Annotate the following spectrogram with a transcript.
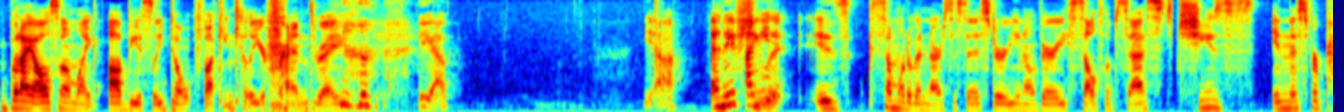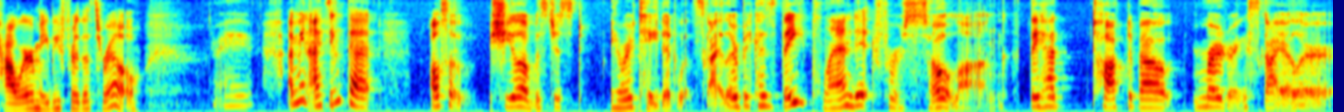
But I also am like, obviously, don't fucking kill your friends, right? Yeah. Yeah. And if I she mean- is somewhat of a narcissist or, you know, very self obsessed, she's in this for power, maybe for the thrill. Right. I mean, I think that also Sheila was just irritated with Skylar because they planned it for so long. They had talked about murdering Skylar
